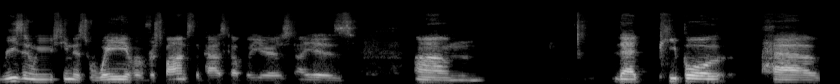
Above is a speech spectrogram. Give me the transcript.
reason we've seen this wave of response the past couple years is um, that people have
